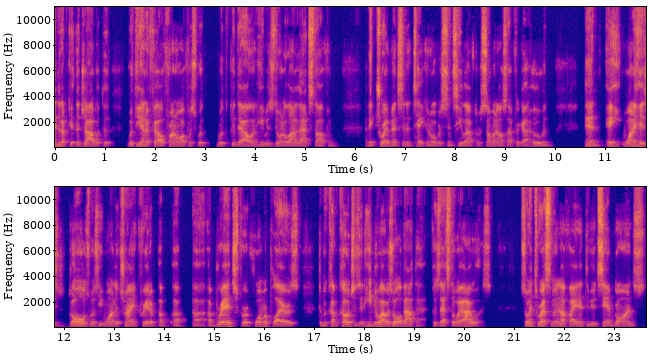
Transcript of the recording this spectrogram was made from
ended up getting the job with the with the NFL front office with with Goodell, and he was doing a lot of that stuff. And I think Troy Vincent had taken over since he left, or someone else. I forgot who. And and a, one of his goals was he wanted to try and create a a, a, a bridge for former players to become coaches, and he knew I was all about that because that's the way I was. So interestingly enough, I interviewed Sam Garnes,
